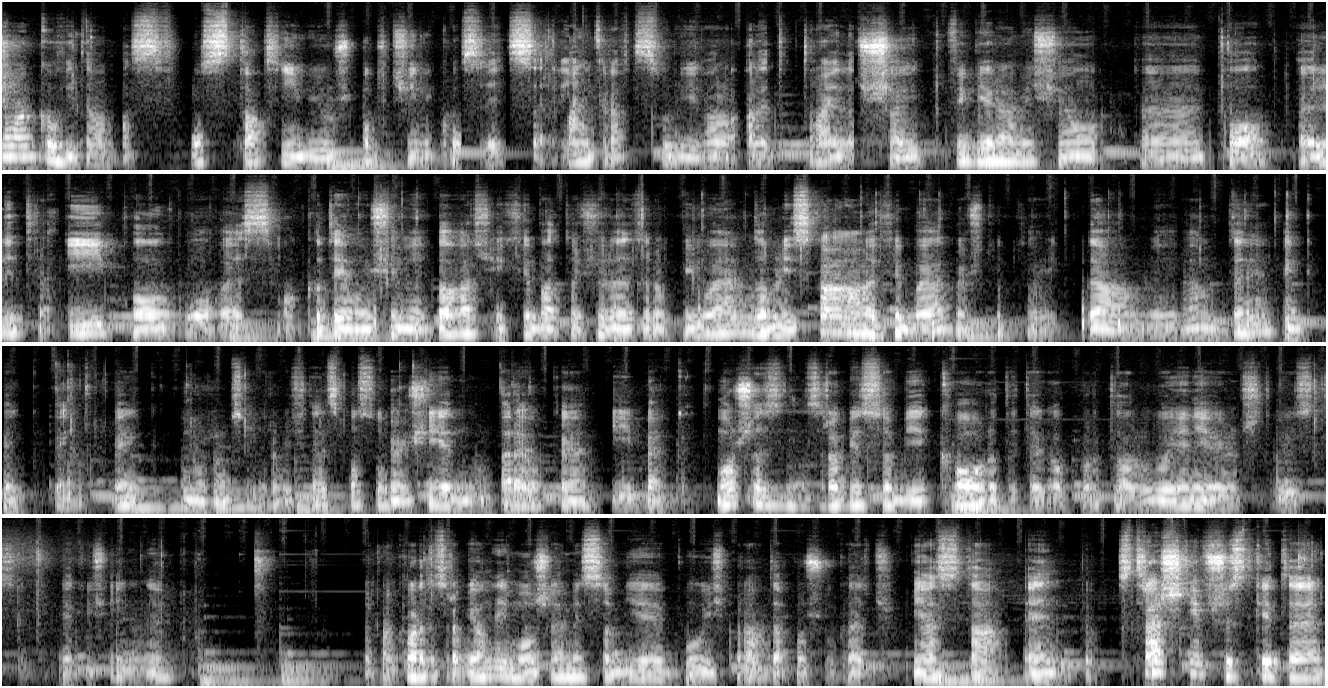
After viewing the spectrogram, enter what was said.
Siemanko, witam was w ostatnim już odcinku z serii Minecraft Survival, ale to trailer. Dzisiaj wybieramy się e, po litrę i po głowę smok. Tutaj musimy budować i chyba to źle zrobiłem. Za blisko, ale chyba jakoś tutaj damy radę. Pyk, pyk, pyk, pyk. Możemy sobie robić w ten sposób. Wziąć jedną perełkę i bęk. Może zrobię sobie kordy tego portalu, bo ja nie wiem, czy tu jest jakiś inny. Dobra, kordy zrobione i możemy sobie pójść, prawda, poszukać miasta Endu. Strasznie wszystkie te e,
